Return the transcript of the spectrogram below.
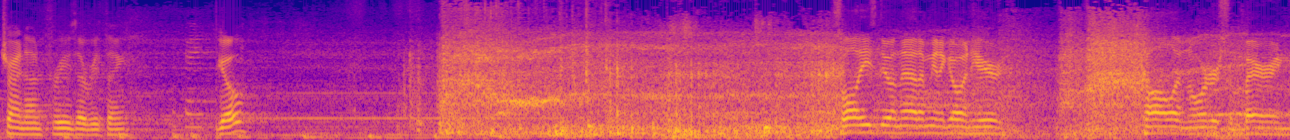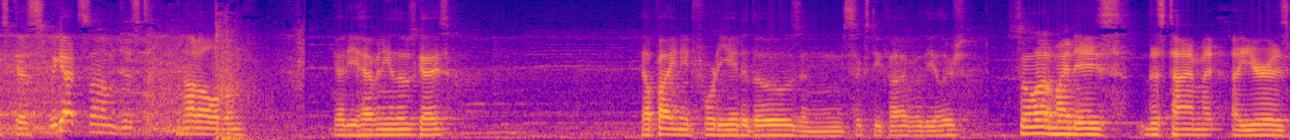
trying to unfreeze everything. Okay. Go. So while he's doing that, I'm gonna go in here, call and order some bearings because we got some, just not all of them. Yeah, do you have any of those guys? I'll probably need 48 of those and 65 of the others. So a lot of my days this time a year is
